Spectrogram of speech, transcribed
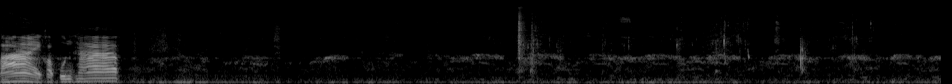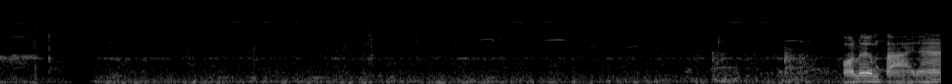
ไปขอบคุณครับ พอเริ่มสายนะฮะ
